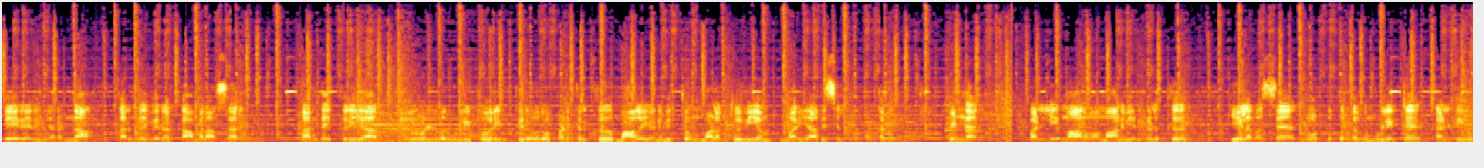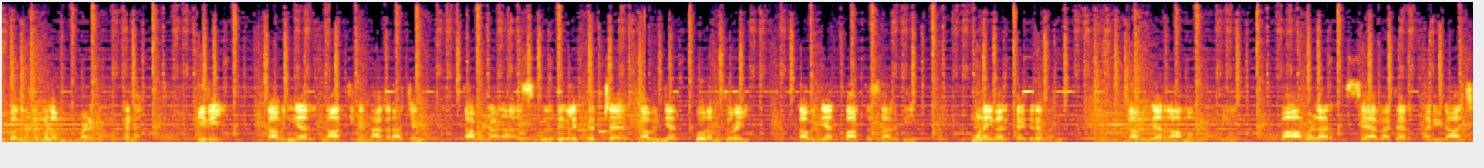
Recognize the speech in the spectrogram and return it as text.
பேரறிஞர் அண்ணா கர்ம வீரர் காமராசர் தந்தை பெரியார் திருவள்ளுவர் உள்ளிட்டோரின் திருவுருவப் படத்திற்கு மாலை அணிவித்தும் மலர் துவியம் மரியாதை செலுத்தப்பட்டது. பின்னர் பள்ளி மாணவ மாணவியர்களுக்கு இலவச நோட்டு புத்தகம் உள்ளிட்ட கல்வி உபகரணங்களும் வழங்கப்பட்டன. இதில் கவிஞர் நாத்திக நாகராஜன் தமிழ்நாடு அரசு விருதுகளை பெற்ற கவிஞர் கூரம்துரை கவிஞர் பார்த்தசாரதி முனைவர் கதிரவன் கவிஞர் ராமமூர்த்தி பாவலர் சேவகர் ஹரிராஜ்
